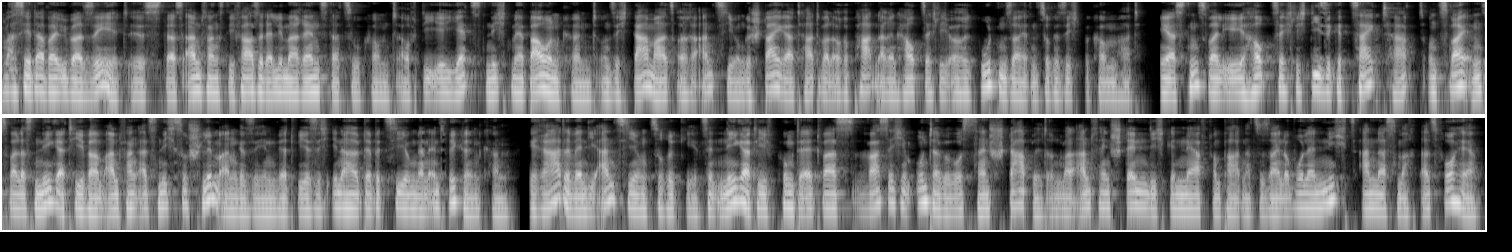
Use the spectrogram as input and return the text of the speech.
Was ihr dabei überseht, ist, dass anfangs die Phase der Limerenz dazukommt, auf die ihr jetzt nicht mehr bauen könnt und sich damals eure Anziehung gesteigert hat, weil eure Partnerin hauptsächlich eure guten Seiten zu Gesicht bekommen hat. Erstens, weil ihr ihr hauptsächlich diese gezeigt habt und zweitens, weil das Negative am Anfang als nicht so schlimm angesehen wird, wie es sich innerhalb der Beziehung dann entwickeln kann. Gerade wenn die Anziehung zurückgeht, sind Negativpunkte etwas, was sich im Unterbewusstsein stapelt und man anfängt ständig genervt vom Partner zu sein, obwohl er nichts anders macht als vorher.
